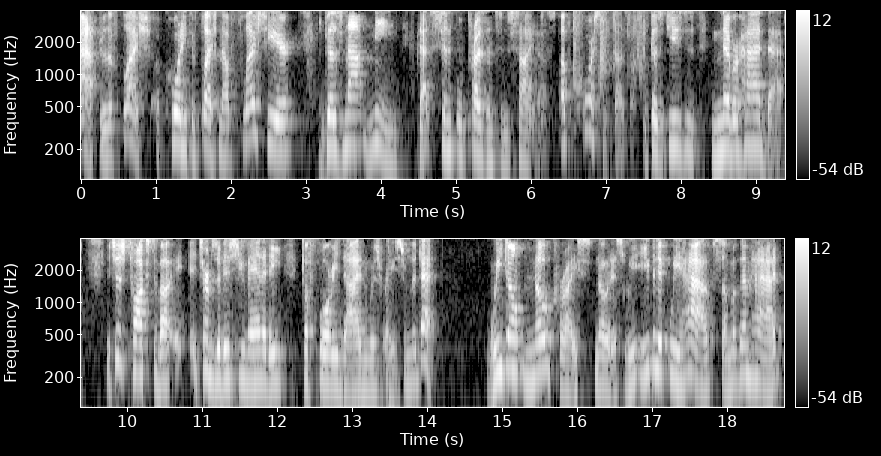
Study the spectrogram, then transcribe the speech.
after the flesh, according to flesh. Now, flesh here does not mean that sinful presence inside us. Of course it doesn't, because Jesus never had that. It just talks about, in terms of his humanity, before he died and was raised from the dead. We don't know Christ. Notice, we even if we have, some of them had,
